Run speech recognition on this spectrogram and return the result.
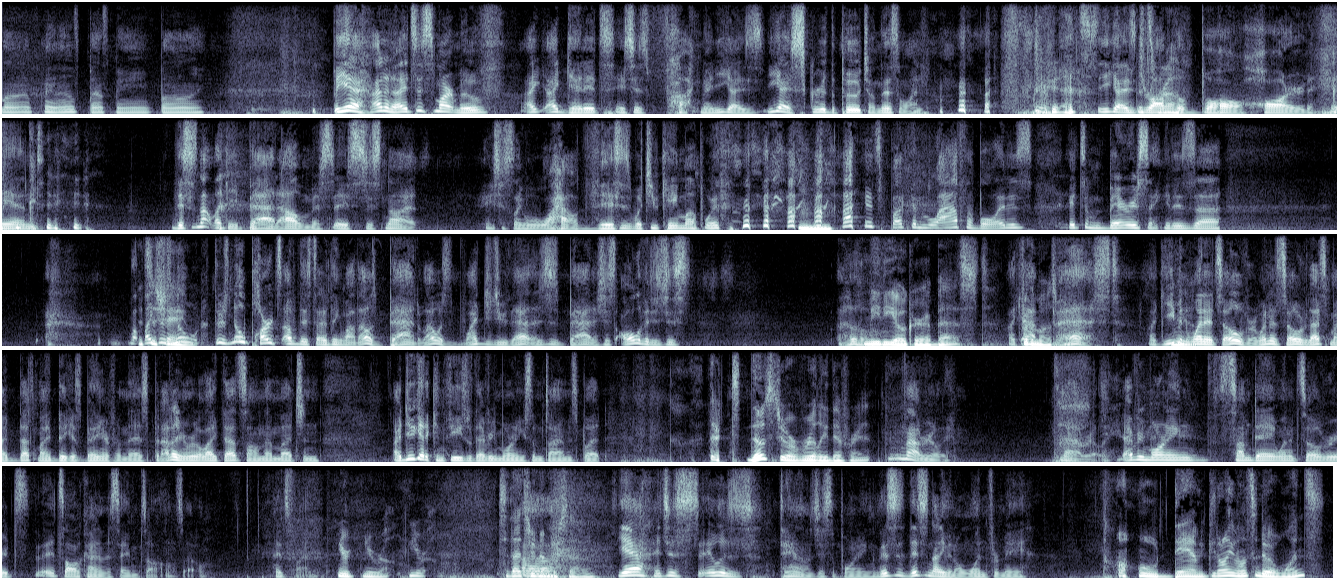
But yeah, I don't know. It's a smart move. I, I get it. It's just fuck, man. You guys, you guys screwed the pooch on this one. it's You guys It's dropped rough. the ball hard, and this is not like a bad album. It's it's just not. It's just like, wow, this is what you came up with. Mhm. it's fucking laughable. It is. It's embarrassing. It is. uh It's like a there's no shame. there's no parts of this that I think wow that was bad. That was why did you do that? It's just bad. It's just all of it is just ugh, Mediocre at best. like for the at most part. best. Like even Yeah. when it's over, when it's over, that's my that's my biggest banger from this. But I don't even really like that song that much, and I do get it confused with every morning sometimes, but those two are really different. not really. Not really. Every morning, someday when it's over, it's it's all kind of the same song, so it's fine. You're you're wrong. You're wrong. So that's your Uh, number seven. Yeah, it just it was damn, it was disappointing. This is this is not even a one for me. Oh damn! You don't even listen to it once.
